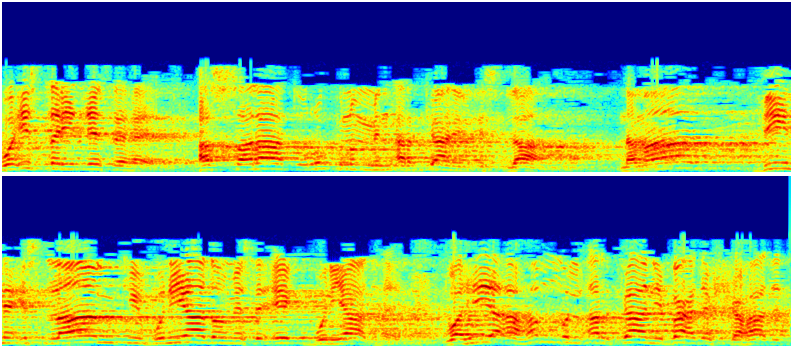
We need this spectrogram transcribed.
वो इस तरीके से है असलात रुकन मिन अरकान इस्लाम। नमाज़ दीन इस्लाम की बुनियादों में से एक बुनियाद है। वही अहमुल अरकान बाद शहादत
